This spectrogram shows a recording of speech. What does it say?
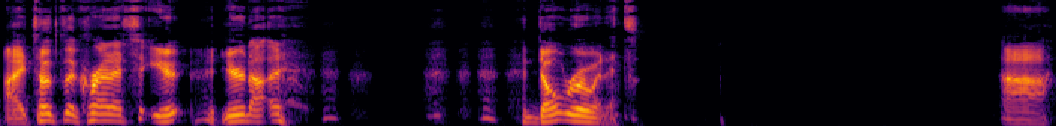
I took the credits. You're you're not. Don't ruin it. Ah.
